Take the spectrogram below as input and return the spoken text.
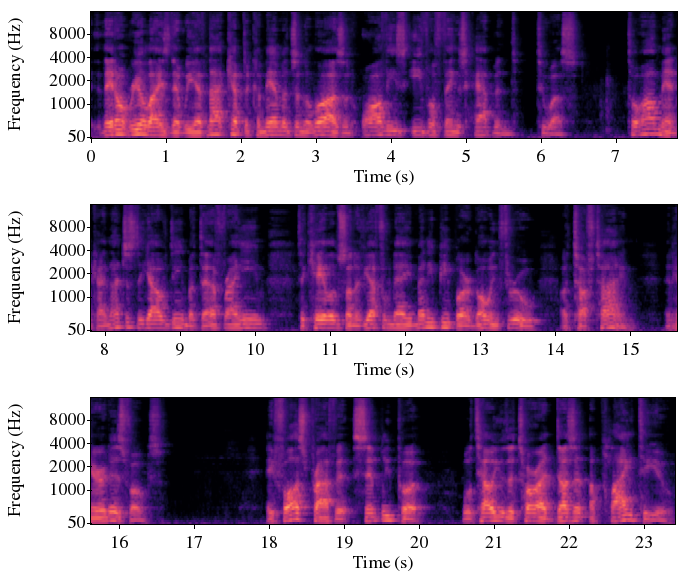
They don't realize that we have not kept the commandments and the laws, and all these evil things happened to us, to all mankind, not just the Yahudim, but to Ephraim, to Caleb, son of Yefuneh. Many people are going through a tough time, and here it is, folks. A false prophet, simply put, will tell you the Torah doesn't apply to you.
